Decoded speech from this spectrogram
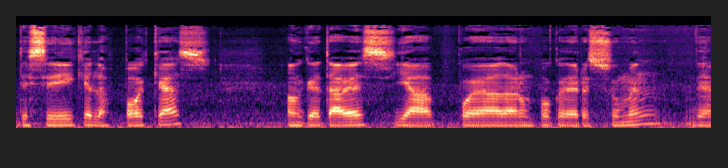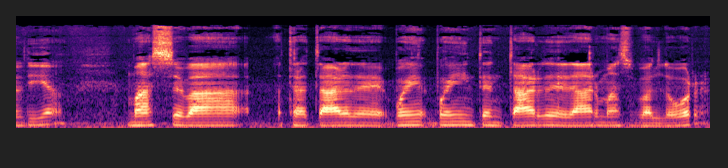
decidí que los podcasts, aunque tal vez ya pueda dar un poco de resumen del día, más se va a tratar de, voy, voy a intentar de dar más valor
